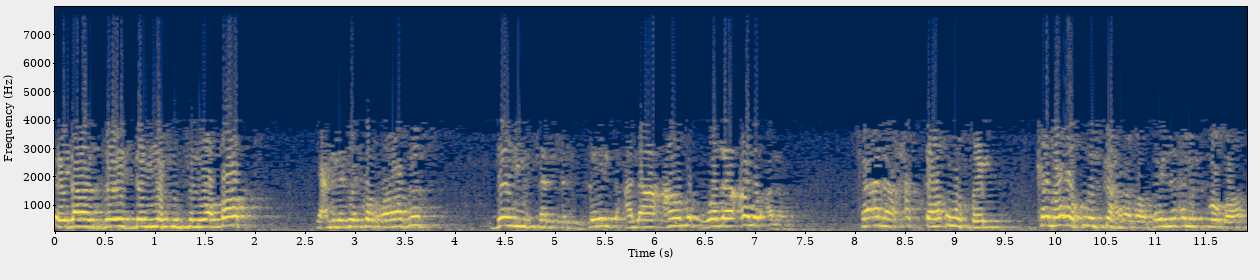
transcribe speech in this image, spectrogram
إذا زيد لم يكن في الوسط يعني لم يكن رابط لن يسلم زيد على عامر ولا عمر على فأنا حتى أوصل كما أوصل الكهرباء بين ألف وضع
